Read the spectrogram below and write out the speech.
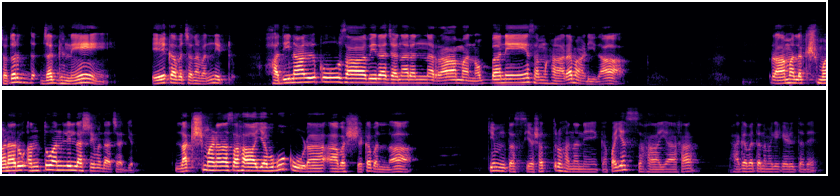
ಚತುರ್ಧ ಜಘ್ನೇ ಏಕವಚನವನ್ನಿಟ್ರು. ಹದಿನಾಲ್ಕು ಸಾವಿರ ಜನರನ್ನ ರಾಮನೊಬ್ಬನೇ ಸಂಹಾರ ಮಾಡಿದ. ರಾಮ ಲಕ್ಷ್ಮಣರು ಅಂತೂ ಅನ್ಲಿಲ್ಲ ಶ್ರೀಮದಾಚಾರ್ಯರು. ಲಕ್ಷ್ಮಣನ ಸಹಾಯವೂ ಕೂಡ ಅವಶ್ಯಕವಲ್ಲ. ಕಿಂ ತಸ್ಯ ಶತ್ರುಹನನೆ ಕಪಯಸ್ ಸಹಾಯ ಭಾಗವತ ನಮಗೆ ಕೇಳುತ್ತದೆ.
